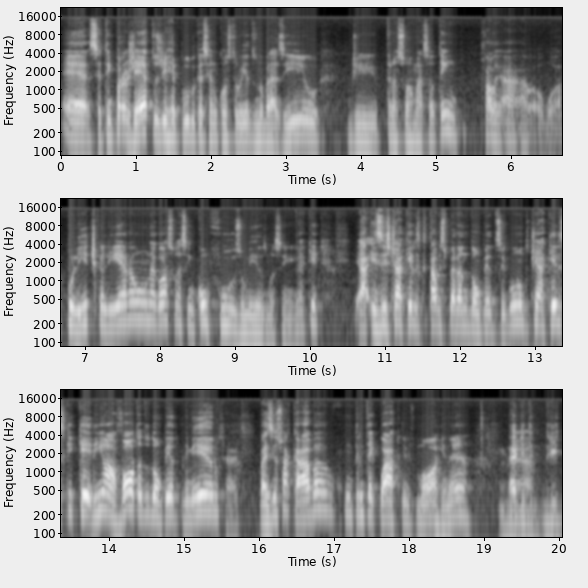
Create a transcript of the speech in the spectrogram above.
é, tem projetos de república sendo construídos no Brasil, de transformação. Tem fala, a, a- a política ali era um negócio assim confuso mesmo, assim. É que existiam aqueles que estavam esperando Dom Pedro II, tinha aqueles que queriam a volta do Dom Pedro I, Certo. mas isso acaba com 34 que ele morre, né? É, de, de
